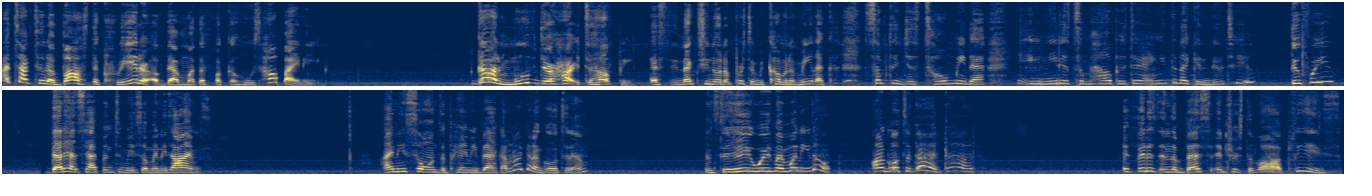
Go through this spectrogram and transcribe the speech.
I talk to the boss, the creator of that motherfucker whose help I need. God moved your heart to help me. That's the next you know the person will be coming to me like something just told me that you needed some help. Is there anything I can do to you? Do for you? That has happened to me so many times. I need someone to pay me back. I'm not gonna go to them and say, hey, where's my money? No. I'll go to God. God. If it is in the best interest of all, please,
